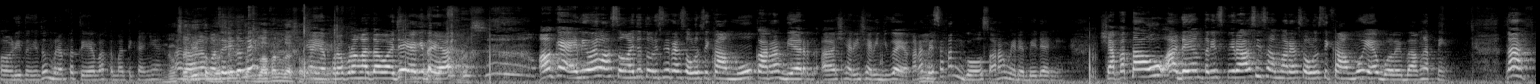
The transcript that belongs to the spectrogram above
Kalau dihitung itu berapa tuh ya matematikanya? Gak usah dihitung, gak usah dihitung deh. 18 Ya, ya pura-pura nggak tahu aja ya kita ya. Oke, okay, anyway langsung aja tulisin resolusi kamu karena biar uh, sharing-sharing juga ya. Karena hmm. biasa kan goals orang beda-beda nih. Siapa tahu ada yang terinspirasi sama resolusi kamu ya, boleh banget nih. Nah,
